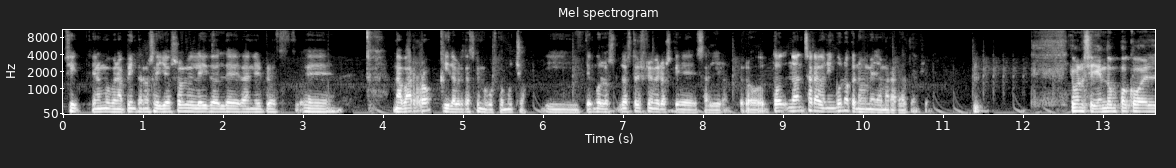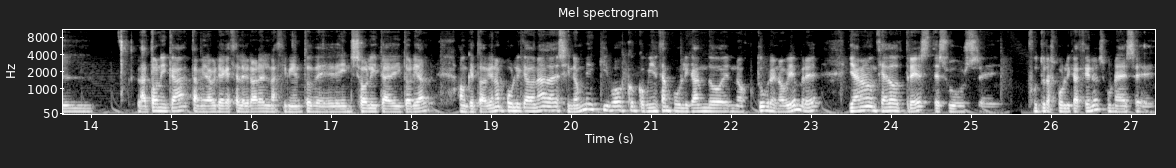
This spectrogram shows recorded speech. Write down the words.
Sí, tiene muy buena pinta. No sé, yo solo he leído el de Daniel Pérez eh, Navarro y la verdad es que me gustó mucho. Y tengo los, tres primeros que salieron, pero no han sacado ninguno que no me llamara la atención. Y bueno, siguiendo un poco el, la tónica, también habría que celebrar el nacimiento de, Insólita Editorial, aunque todavía no han publicado nada, si no me equivoco, comienzan publicando en octubre, noviembre, y han anunciado tres de sus eh, futuras publicaciones. Una es eh,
